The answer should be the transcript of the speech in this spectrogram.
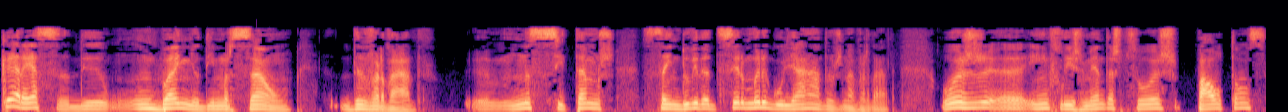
carece de um banho de imersão de verdade. Uh, necessitamos, sem dúvida, de ser mergulhados na verdade. Hoje, eh, infelizmente, as pessoas pautam-se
